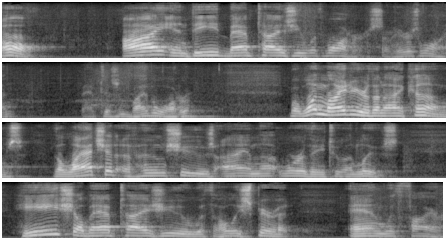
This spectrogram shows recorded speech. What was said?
All, I indeed baptize you with water. So here's one baptism by the water. But one mightier than I comes, the latchet of whom shoes I am not worthy to unloose. He shall baptize you with the Holy Spirit and with fire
